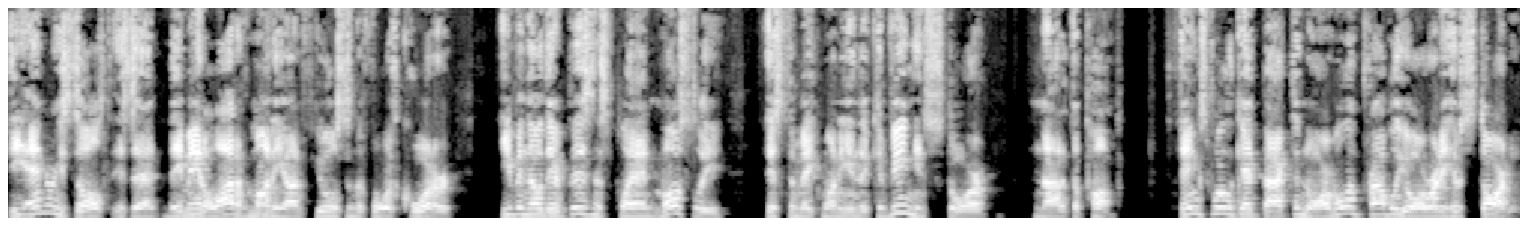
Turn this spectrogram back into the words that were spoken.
The end result is that they made a lot of money on fuels in the fourth quarter, even though their business plan mostly is to make money in the convenience store, not at the pump. Things will get back to normal and probably already have started.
